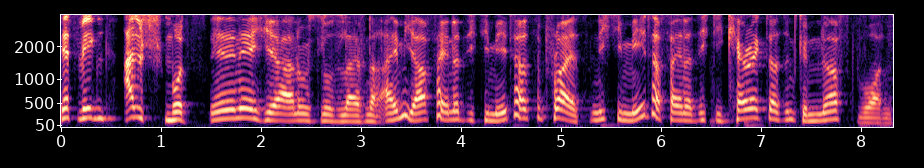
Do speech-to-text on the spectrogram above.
Deswegen alles Schmutz. Nee, nee, nee, hier ahnungslos live. Nach einem Jahr verändert sich die Meta, Surprise. Nicht die Meta verändert sich, die Charakter sind genervt worden.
